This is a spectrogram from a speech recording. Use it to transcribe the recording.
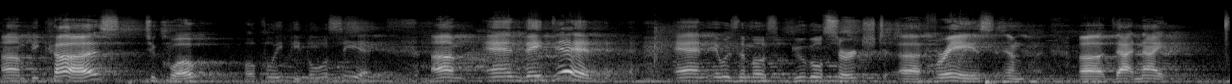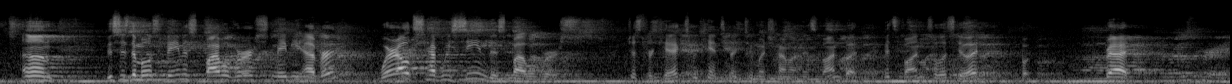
Um, because, to quote, hopefully people will see it. Um, and they did. And it was the most Google searched uh, phrase uh, that night. Um, this is the most famous Bible verse, maybe ever. Where else have we seen this Bible verse? Just for kicks. We can't spend too much time on this fun, but it's fun, so let's do it. Brad. Rose Parade.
